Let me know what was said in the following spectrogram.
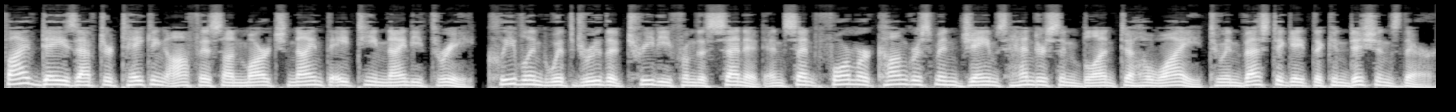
Five days after taking office on March 9, 1893, Cleveland withdrew the treaty from the Senate and sent former Congressman James Henderson Blount to Hawaii to investigate the conditions there.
